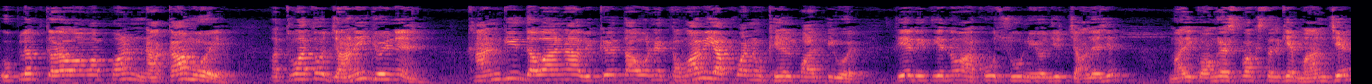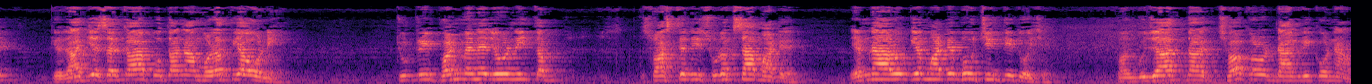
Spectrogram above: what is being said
ઉપલબ્ધ કરાવવામાં પણ નાકામ હોય અથવા તો જાણી જોઈને ખાનગી દવાના વિક્રેતાઓને કમાવી આપવાનો ખેલ પાડતી હોય, તે રીતેનો આખું સુનિયોજિત ચાલે છે. મારી કોંગ્રેસ પક્ષ તરીકે માંગ છે કે રાજ્ય સરકાર પોતાના મળતિયાઓની, ચૂંટણી ફંડ મેનેજરોની સ્વાસ્થ્યની સુરક્ષા માટે, એમના આરોગ્ય માટે બહુ ચિંતિત હોય છે. પણ ગુજરાતના છ કરોડ નાગરિકોના,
